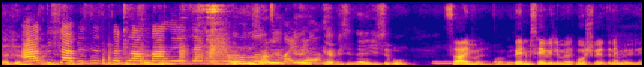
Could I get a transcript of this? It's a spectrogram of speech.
Elleme. Arkadaşlar bizi Instagram'dan izlemeyi unutmayın. en, hepsinden iyisi bu. Say mı? Tabii. Benim sevilimi boş verdin mi öyle?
